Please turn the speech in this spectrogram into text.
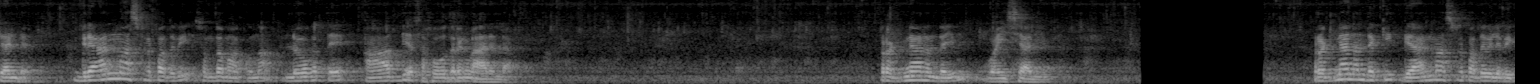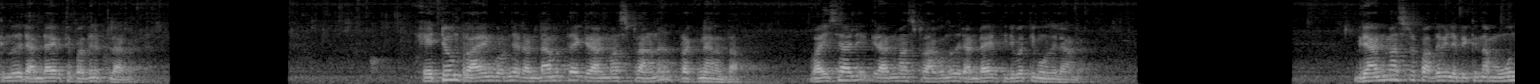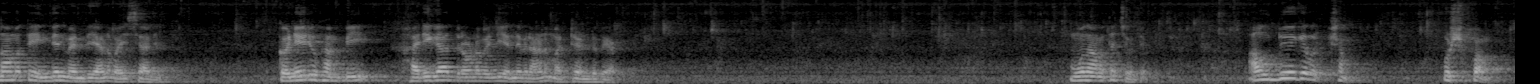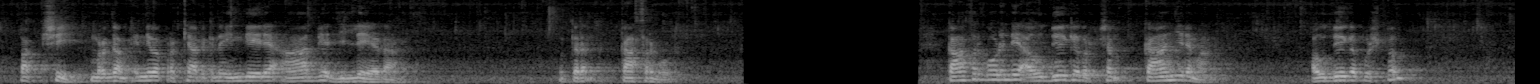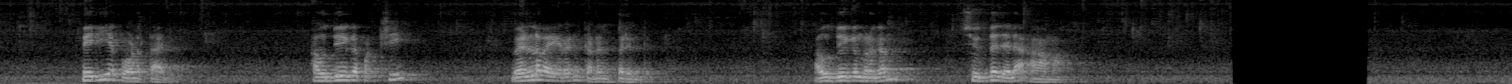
രണ്ട് ഗ്രാൻഡ് മാസ്റ്റർ പദവി സ്വന്തമാക്കുന്ന ലോകത്തെ ആദ്യ സഹോദരങ്ങൾ ആരെല്ലാം പ്രജ്ഞാനന്ദയും വൈശാലിയും. പ്രജ്ഞാനന്ദയ്ക്ക് ഗ്രാൻഡ് മാസ്റ്റർ പദവി ലഭിക്കുന്നത് രണ്ടായിരത്തി പതിനെട്ടിലാണ് ഏറ്റവും പ്രായം കുറഞ്ഞ രണ്ടാമത്തെ ഗ്രാൻഡ് മാസ്റ്ററാണ് പ്രജ്ഞാനന്ദ. വൈശാലി ഗ്രാൻഡ് മാസ്റ്റർ ആകുന്നത് രണ്ടായിരത്തി ഇരുപത്തി മൂന്നിലാണ് ഗ്രാൻഡ് മാസ്റ്റർ പദവി ലഭിക്കുന്ന മൂന്നാമത്തെ ഇന്ത്യൻ വനിതയാണ് വൈശാലി. കൊനേരു ഹംപി ഹരിക ദ്രോണവല്ലി എന്നിവരാണ് മറ്റ് രണ്ടുപേർ. മൂന്നാമത്തെ ചോദ്യം. ഔദ്യോഗിക വൃക്ഷം പുഷ്പം പക്ഷി മൃഗം എന്നിവ പ്രഖ്യാപിക്കുന്ന ഇന്ത്യയിലെ ആദ്യ ജില്ല ഏതാണ്? ഉത്തരം കാസർഗോഡ്. കാസർഗോഡിന്റെ ഔദ്യോഗിക വൃക്ഷം കാഞ്ഞിരമാണ്. ഔദ്യോഗിക പുഷ്പം പെരിയ പോളത്താലി ഔദ്യോഗിക പക്ഷി വെള്ളവയറൻ കടൽപ്പരുന്ത് ഔദ്യോഗിക മൃഗം ശുദ്ധജല ആമ.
